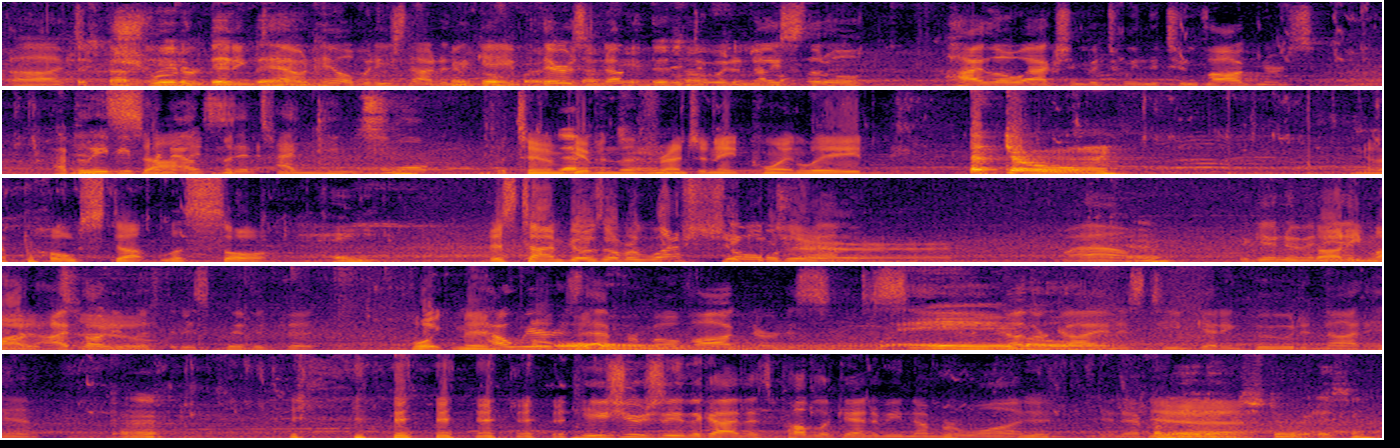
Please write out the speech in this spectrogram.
uh, Schroeder getting bang. downhill, but he's not in the game. There's another They're doing a nice little high-low action between the two Wagners. I believe Inside he pronounces Batum. it Akin Batum giving the French an eight-point lead. Batum. I'm gonna post up Lessort. Hey. This time goes over left shoulder. Wow. Okay. They're giving him an thought one. I thought he lifted his pivot bit. Voigtmann. How weird oh. is that for Mo Wagner to, to see another guy in his team getting booed and not him? Okay. He's usually the guy that's public enemy number one yeah. in every yeah. game. Stewart, isn't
